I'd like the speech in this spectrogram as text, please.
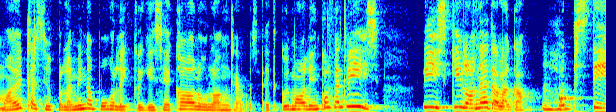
ma ütleks võib-olla minu puhul ikkagi see kaalulangevus, et kui ma olin kolmkümmend viis, viis kilo nädalaga mm, -hmm. hopsti,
